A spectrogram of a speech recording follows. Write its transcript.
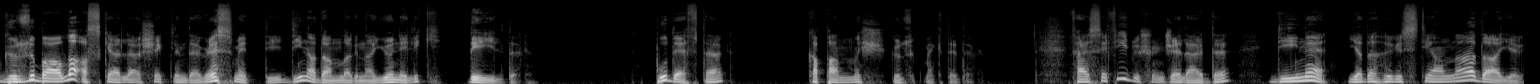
gözü bağlı askerler şeklinde resmettiği din adamlarına yönelik değildir. Bu defter kapanmış gözükmektedir. Felsefi düşüncelerde dine ya da Hristiyanlığa dair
